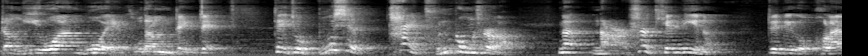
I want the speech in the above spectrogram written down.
正衣冠、贵夫等，这这这就不信太纯中式了。那哪儿是天地呢？这这个后来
